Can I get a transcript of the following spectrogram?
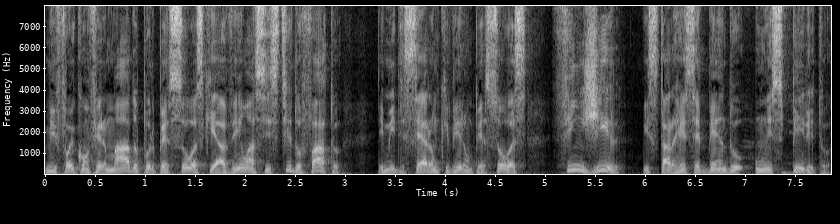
me foi confirmado por pessoas que haviam assistido o fato e me disseram que viram pessoas fingir estar recebendo um espírito.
